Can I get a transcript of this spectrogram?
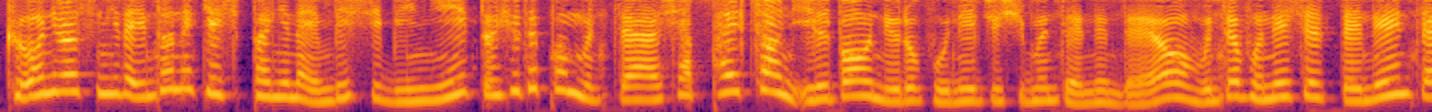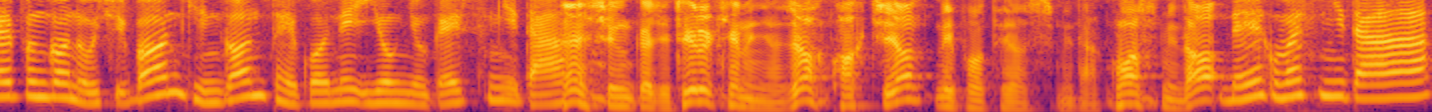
그건 이렇습니다. 인터넷 게시판이나 MBC 미니 또 휴대폰 문자 샵 8001번으로 보내주시면 되는데요. 문자 보내실 때는 짧은 건 50원, 긴 건 100원의 이용료가 있습니다. 네, 지금까지 뒤를 캐는 여자 곽지연 리포터였습니다. 고맙습니다. 네, 고맙습니다.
